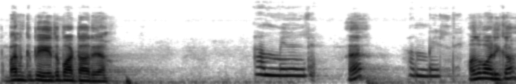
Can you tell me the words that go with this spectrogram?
അപ്പം എനിക്കിപ്പോൾ ഏത് പാട്ടാ അറിയാം? ഏ? ഒന്ന് പാടിക്കാം?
